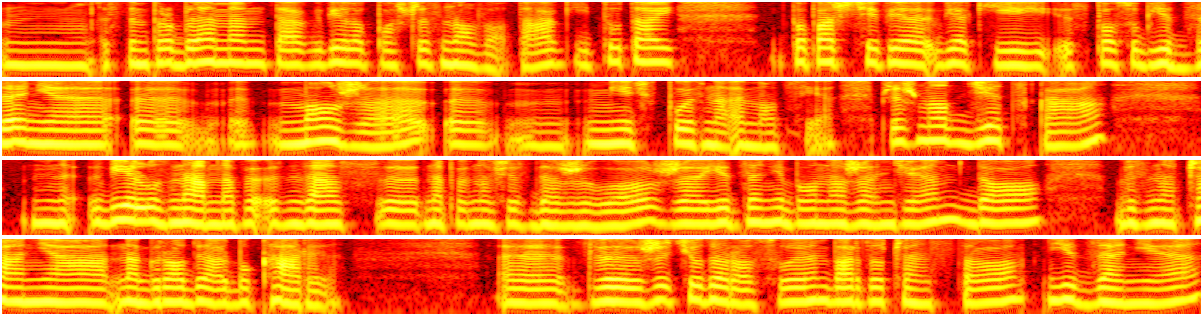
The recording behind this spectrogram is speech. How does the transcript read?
mm, z tym problemem tak wielopłaszczyznowo, tak? I tutaj popatrzcie, w, w jaki sposób jedzenie y, y, może mieć wpływ na emocje. Przecież my od dziecka mm, Wielu z nam, na, nas na pewno się zdarzyło, że jedzenie było narzędziem do wyznaczania nagrody albo kary. W życiu dorosłym bardzo często jedzenie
